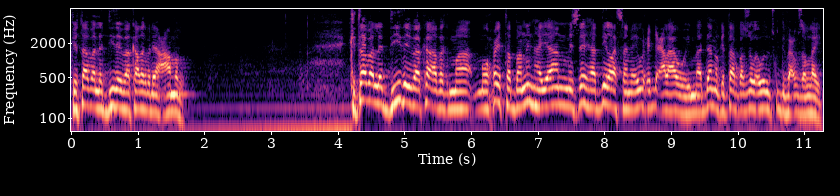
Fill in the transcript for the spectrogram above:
Kitaab alla diiday baa ka adag ba caamadu. Kitaab alla diiday baa ka adag ma ma waxbay tabaninhayaan mise haddii la sameeyo wixii dhici lahaa wey maadaama kitaabka asagoo awood isku difac usan lahayn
